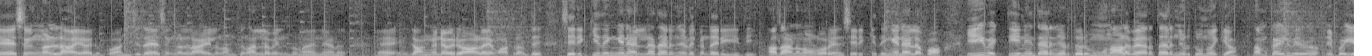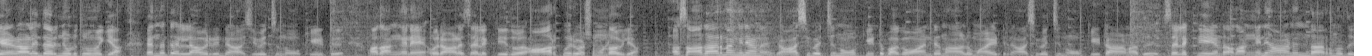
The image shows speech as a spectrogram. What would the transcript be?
ദേശങ്ങളിലായാലും ഇപ്പോൾ അഞ്ച് ദേശങ്ങളിലായാലും നമുക്ക് നല്ല പിന്തുണ തന്നെയാണ്. ഇത് അങ്ങനെ ഒരാളെ മാത്രം ഇത് ശരിക്കും ഇതിങ്ങനെയല്ല തിരഞ്ഞെടുക്കേണ്ട രീതി. അതാണ് നമ്മൾ പറയുന്നത്. ശരിക്കും ഇതിങ്ങനെയല്ല. അപ്പോൾ ഈ വ്യക്തിനെയും തിരഞ്ഞെടുത്ത് ഒരു മൂന്നാളെ വേറെ തിരഞ്ഞെടുത്തു എന്ന് വയ്ക്കുക നമുക്ക് അതിൽ ഇപ്പോൾ ഏഴാളെയും തിരഞ്ഞെടുത്തു എന്ന് വയ്ക്കുക എന്നിട്ട് എല്ലാവരും രാശി വെച്ച് നോക്കിയിട്ട് അതങ്ങനെ ഒരാളെ സെലക്ട് ചെയ്തു. ആർക്കും ഒരു വിഷമം ഉണ്ടാവില്ല. സാധാരണ അങ്ങനെയാണ്. രാശി വെച്ച് നോക്കിയിട്ട് ഭഗവാന്റെ നാളുമായിട്ട് രാശി വെച്ച് നോക്കിയിട്ടാണ് അത് സെലക്ട് ചെയ്യേണ്ടത്. അത് അങ്ങനെയാണ് ഉണ്ടായിരുന്നത്.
